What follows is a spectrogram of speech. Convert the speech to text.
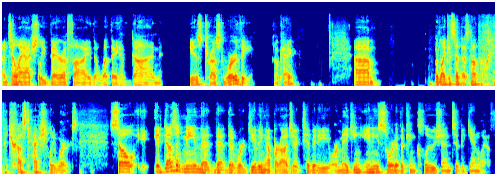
until I actually verify that what they have done is trustworthy? Okay. Um, but like I said, that's not the way the trust actually works. So it doesn't mean that, that that we're giving up our objectivity or making any sort of a conclusion to begin with.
